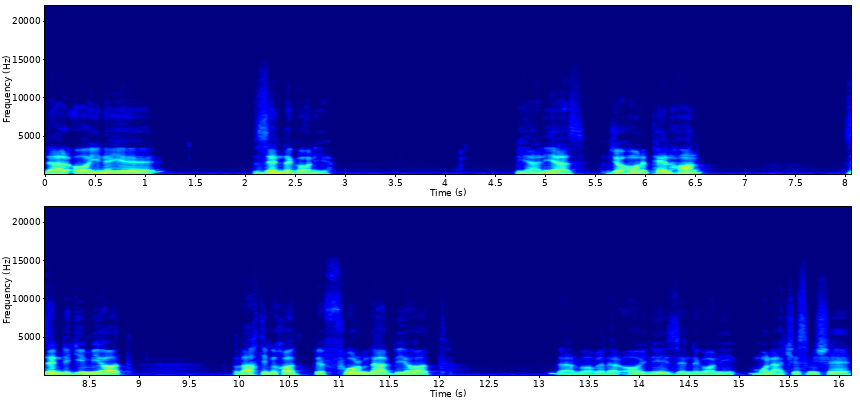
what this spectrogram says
در آینه زندگانیه. یعنی از جهان پنهان زندگی میاد وقتی می‌خواد به فرم در بیاد در واقع در آینه زندگانی منعکس میشه.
